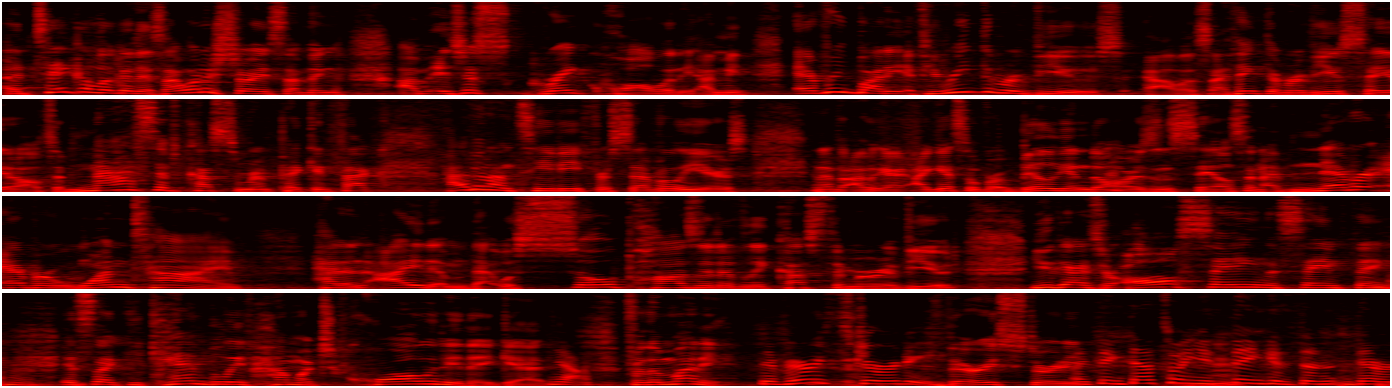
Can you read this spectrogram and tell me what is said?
And take a look at this. I want to show you something. Um, it's just great quality. I mean, everybody. If you read the reviews, Alice, I think the reviews say it all. It's a massive customer pick. In fact, I've been on TV for several years, and I've, I've I guess over a billion dollars in sales, and I've never ever one time had an item that was so positively customer reviewed. You guys are all saying the same thing. It's like you can't believe how much quality they get Mm-hmm. Yeah. for the money. They're very sturdy. Very sturdy. I think that's what you think is they're, they're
